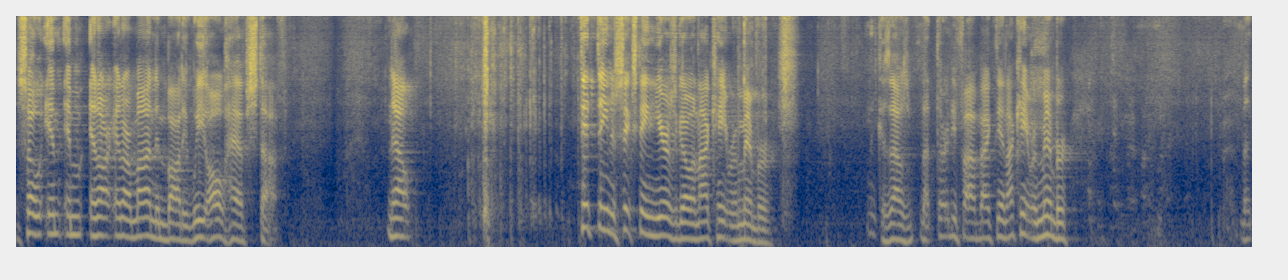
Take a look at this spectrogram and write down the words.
So, in, in, in, our, in our mind and body, we all have stuff. Now, 15 or 16 years ago, and I can't remember because I was about 35 back then. I can't remember. But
